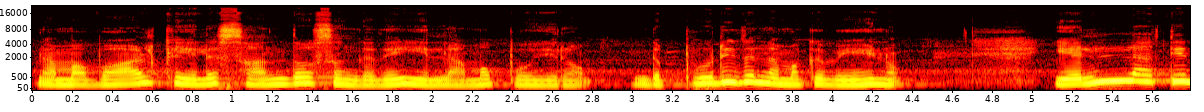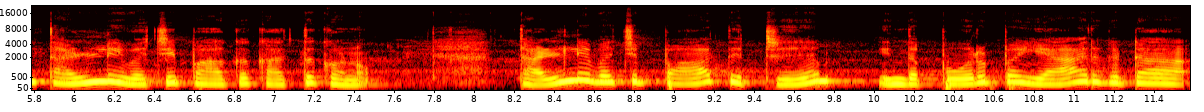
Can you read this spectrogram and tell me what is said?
நம்ம வாழ்க்கையில் சந்தோஷங்கிறதே இல்லாமல் போயிடும் இந்த புரிதல் நமக்கு வேணும். எல்லாத்தையும் தள்ளி வச்சு பார்க்க கற்றுக்கணும் தள்ளி வச்சு பார்த்துட்டு இந்த பொறுப்பை யாருக்கிட்ட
